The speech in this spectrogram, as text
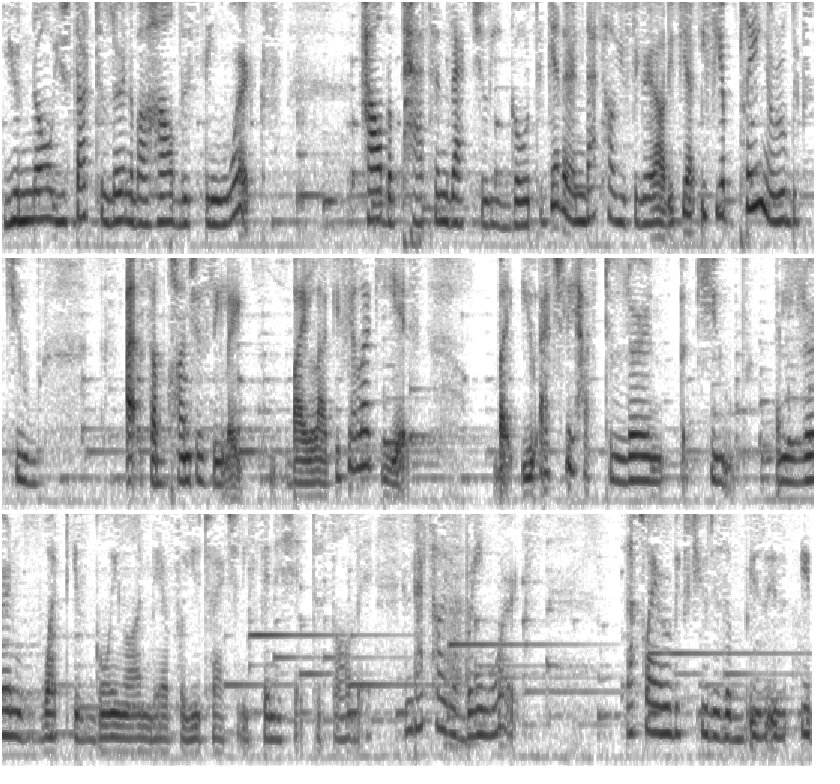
You know, you start to learn about how this thing works. how the patterns actually go together and that's how you figure it out if you're if you're playing a rubik's cube subconsciously like by luck if you're lucky yes. But you actually have to learn the cube and learn what is going on there for you to actually finish it to solve it. And that's how your brain works. That's why rubik's cube is a is, is it,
